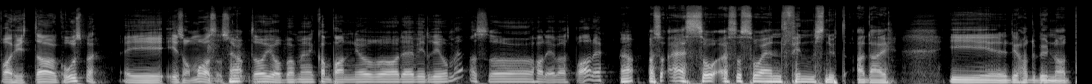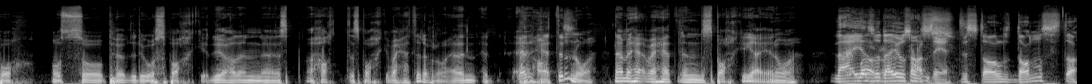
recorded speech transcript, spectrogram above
Fra hytta og kos meg i, i sommer. altså Ja. Sånt, Og jobba med kampanjer og det vi driver med. Og så har det vært bra, det. Ja, altså jeg så, jeg så, så en filmsnutt av deg i Du hadde bunad på, og så prøvde du å sparke. Du hadde en uh, hattespark... hva heter det for noe? Det en, en, En heter det noe? Nei, men he- hva heter en sparkegreie noe? Nei, altså det er jo sånn dans. Da.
